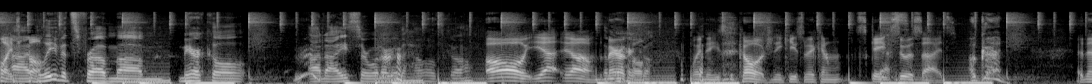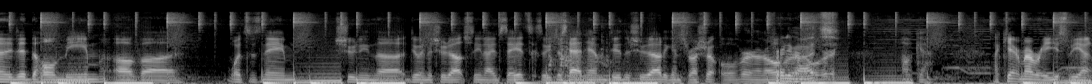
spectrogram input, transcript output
I don't. I believe it's from um, Miracle on Ice or whatever the hell it's called. Oh yeah, yeah, the, The miracle. Miracle. when he's the coach and he keeps making skate Yes. suicides again. And then they did the whole meme of uh, what's his name shooting the doing the shootouts for the United States because we just had him do the shootout against Russia over and over Pretty and much. over. Oh god, I can't remember. He used to be on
